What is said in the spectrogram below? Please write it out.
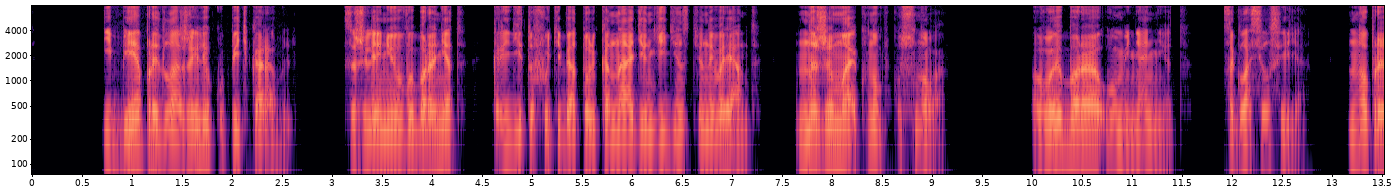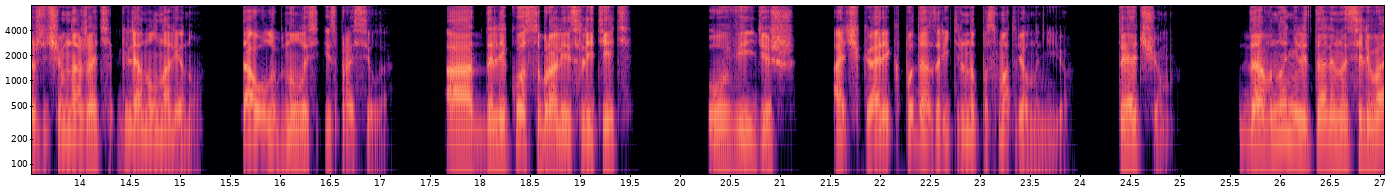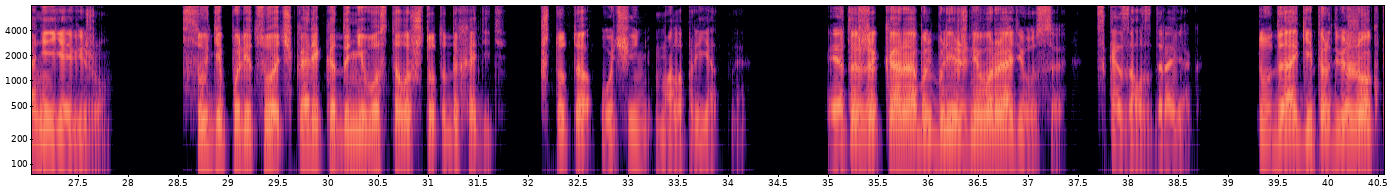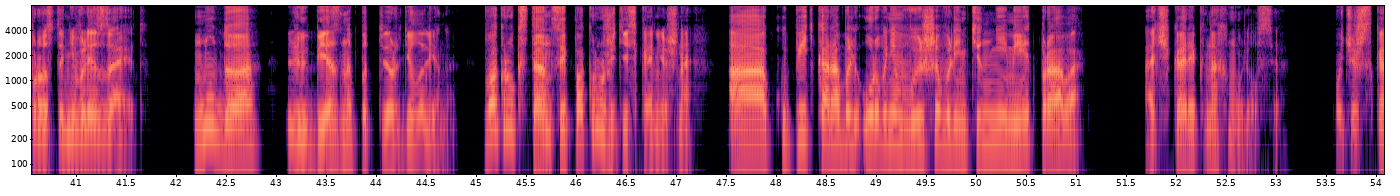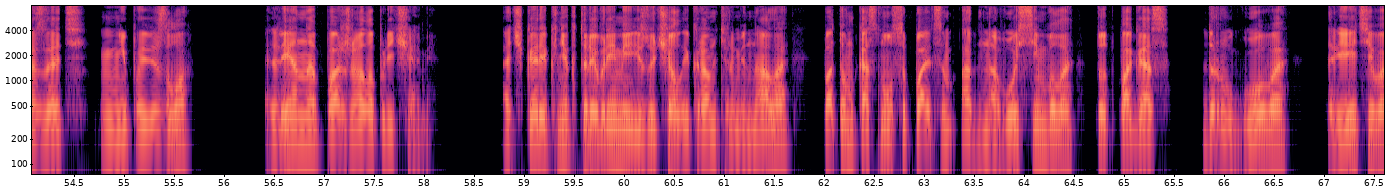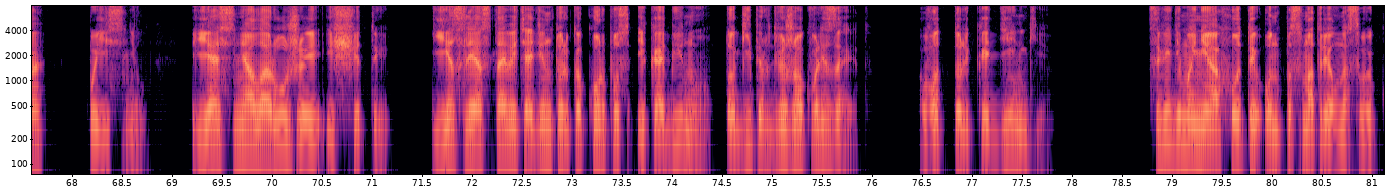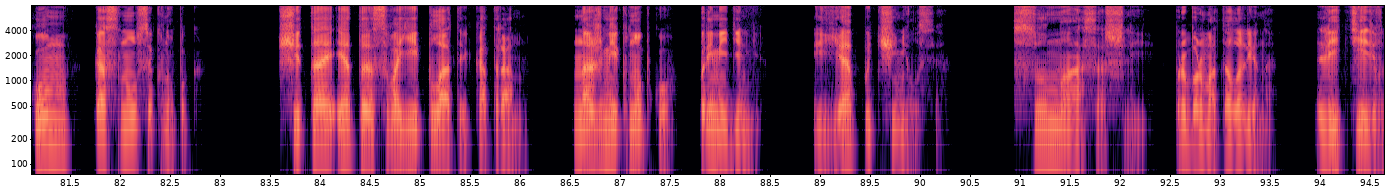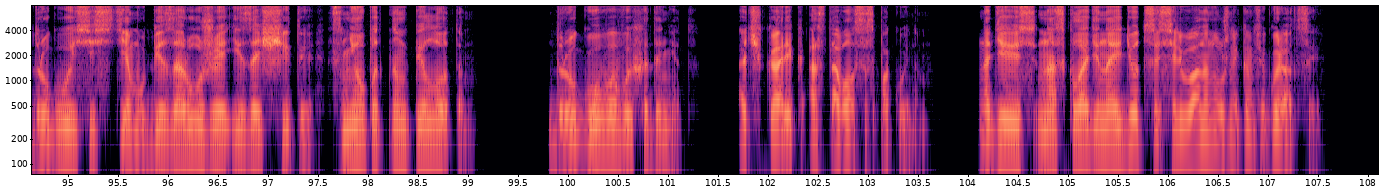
Тебе предложили купить корабль. К сожалению, выбора нет, кредитов у тебя только на один единственный вариант. Нажимай кнопку снова. Выбора у меня нет, согласился я. Но прежде чем нажать, глянул на Лену. Та улыбнулась и спросила. «А далеко собрались лететь?» «Увидишь». Очкарик подозрительно посмотрел на нее. «Ты о чем?» «Давно не летали на Сильвании, я вижу». Судя по лицу очкарика, до него стало что-то доходить. Что-то очень малоприятное. «Это же корабль ближнего радиуса», — сказал здоровяк. «Туда гипердвижок просто не влезает». «Ну да», — любезно подтвердила Лена. Вокруг станции покружитесь, конечно, а купить корабль уровнем выше Валентин не имеет права». Очкарик нахмурился. «Хочешь сказать, не повезло?» Лена пожала плечами. Очкарик некоторое время изучал экран терминала, потом коснулся пальцем одного символа, тот погас, другого, третьего, пояснил. «Я снял оружие и щиты. Если оставить один только корпус и кабину, то гипердвижок вылезает. Вот только деньги. С видимой неохотой он посмотрел на свой ком, коснулся кнопок. Считай это своей платой, Катран. Нажми кнопку, прими деньги. И я подчинился. С ума сошли, пробормотала Лена. Лететь в другую систему, без оружия и защиты, с неопытным пилотом. Другого выхода нет. Очкарик оставался спокойным. «Надеюсь, на складе найдется Сильвана нужной конфигурации».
